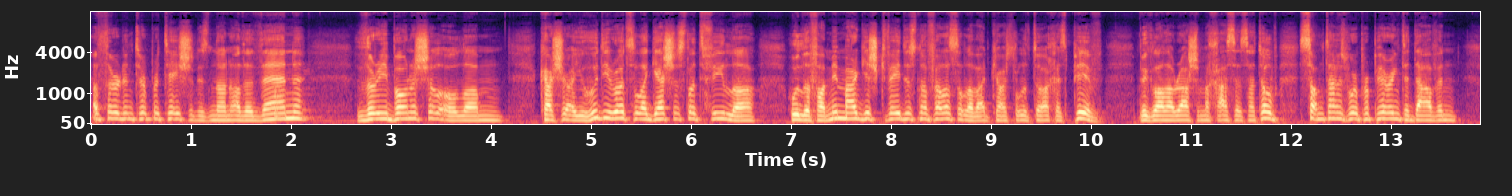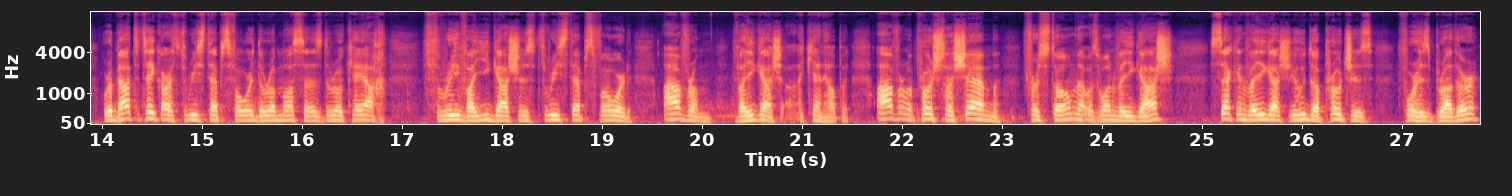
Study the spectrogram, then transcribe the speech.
A third interpretation is none other than the Ribono Shel Olam, kasher Yehudi rotz lageshes latfila, hu lefamim margish kvedus nofelas alav kasher leftoach piv, biglal harasha machases hatov. Sometimes we're preparing to daven. We're about to take our three steps forward. The Ramah says, the Rokeach, three vayigashes, three steps forward. Avram, vayigash, I can't help it. Avram approached Hashem for stone, that was one vayigash. Second vayigash, Yehuda approaches for his brother.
